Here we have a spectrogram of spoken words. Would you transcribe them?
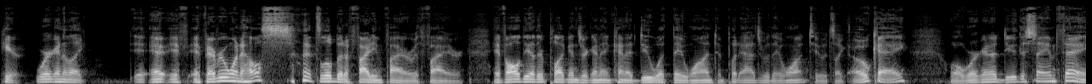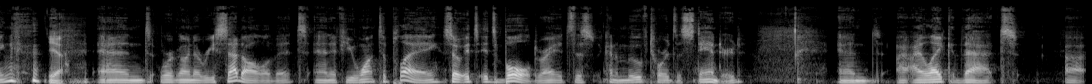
here we're gonna like. If if everyone else, it's a little bit of fighting fire with fire. If all the other plugins are going to kind of do what they want and put ads where they want to, it's like okay, well we're going to do the same thing. Yeah. and we're going to reset all of it. And if you want to play, so it's it's bold, right? It's this kind of move towards a standard, and I, I like that. Uh,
